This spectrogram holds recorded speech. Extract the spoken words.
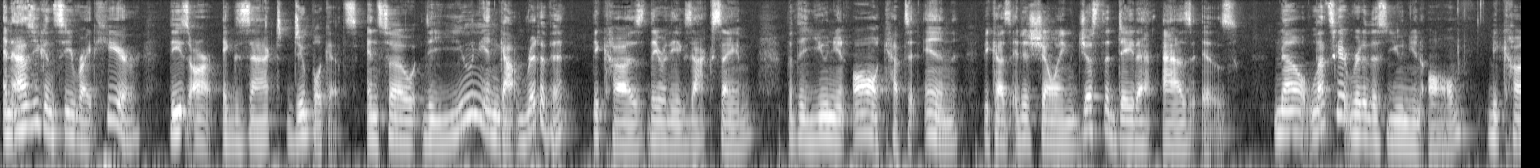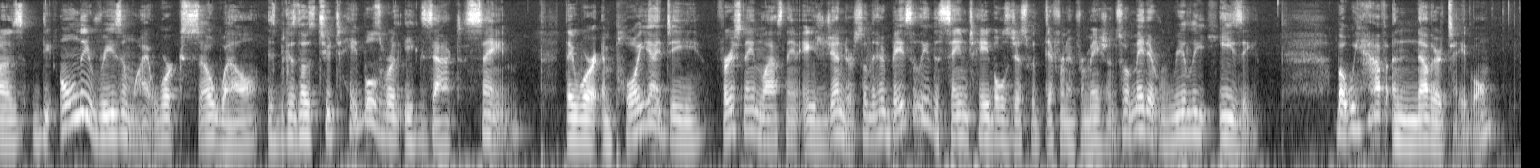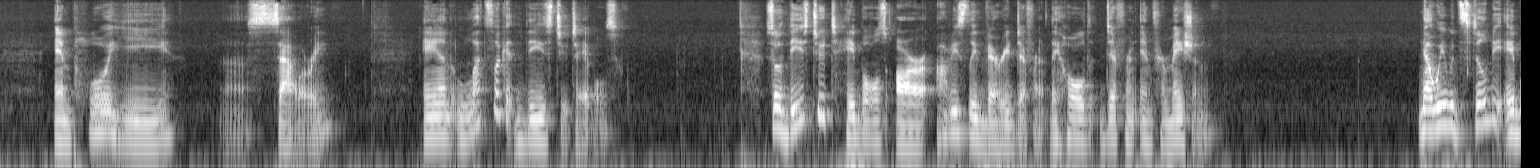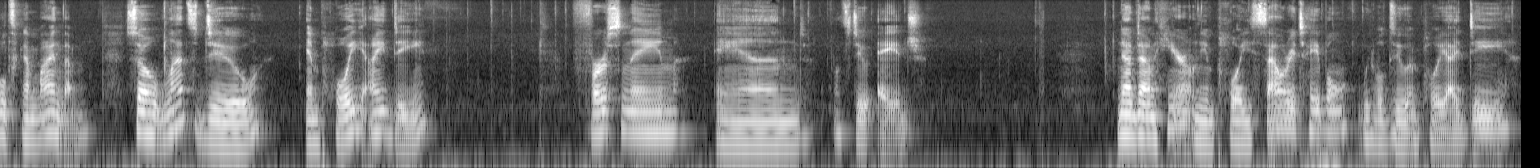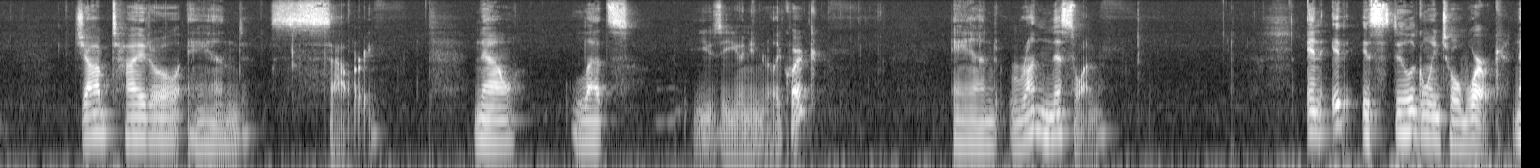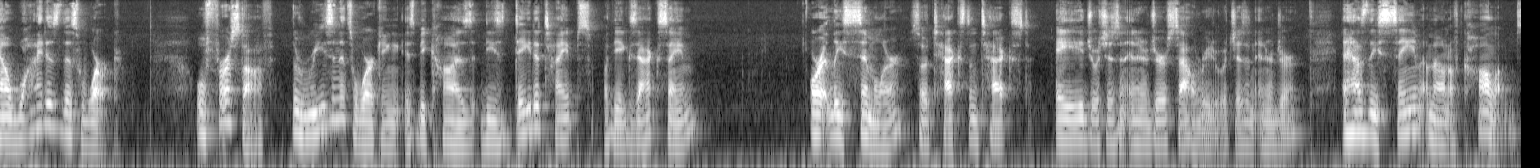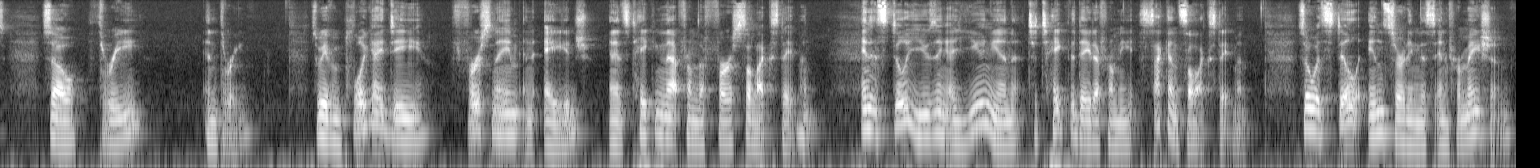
And as you can see right here, these are exact duplicates. And so the union got rid of it because they were the exact same, but the union all kept it in because it is showing just the data as is. Now let's get rid of this union all because the only reason why it works so well is because those two tables were the exact same. They were employee ID, first name, last name, age, gender. So they're basically the same tables just with different information. So it made it really easy. But we have another table, employee uh, salary. And let's look at these two tables. So these two tables are obviously very different. They hold different information. Now we would still be able to combine them. So let's do employee ID, first name, and let's do age. Now down here on the employee salary table, we will do employee ID, job title, and salary. Now let's use a union really quick and run this one. And it is still going to work. Now, why does this work? Well, first off, the reason it's working is because these data types are the exact same, or at least similar. So text and text, age, which is an integer, salary, which is an integer. It has the same amount of columns. So three and three. So we have employee ID, first name, and age, and it's taking that from the first select statement. And it's still using a union to take the data from the second select statement. So it's still inserting this information.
